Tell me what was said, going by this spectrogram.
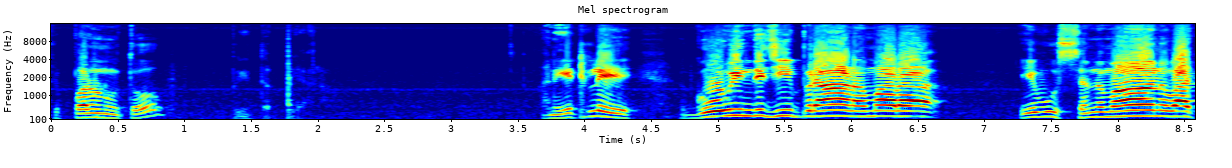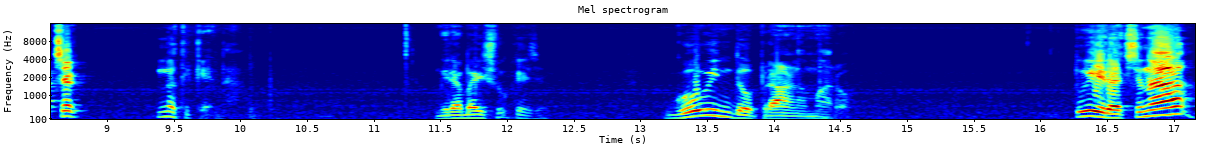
કે પરણું તો પ્રીતમ પ્યારો અને એટલે ગોવિંદજી પ્રાણ અમારા એવું સન્માન વાચક નથી કહેતા. મીરાબાઈ શું કહે છે? ગોવિંદો પ્રાણ અમારો. તો એ રચના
